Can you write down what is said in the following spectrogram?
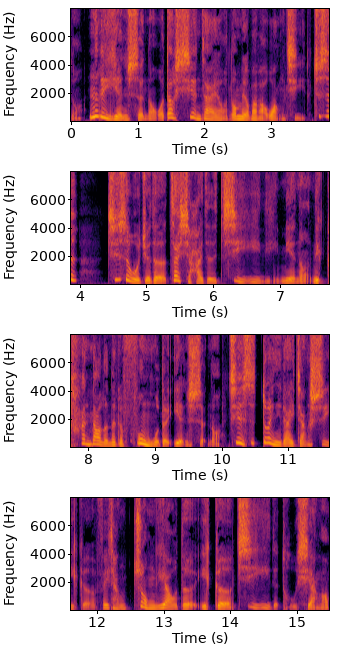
哦，那个眼神哦，我到现在哦都没有办法忘记，就是。其实我觉得，在小孩子的记忆里面哦，你看到的那个父母的眼神哦，其实是对你来讲是一个非常重要的一个记忆的图像哦。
